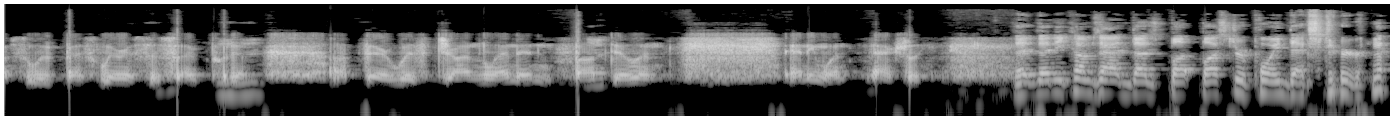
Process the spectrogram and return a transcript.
absolute best lyricists. I put him up there with John Lennon, Bob Yep. Dylan, anyone actually. Then, then he comes out and does Bu- Buster Poindexter. that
